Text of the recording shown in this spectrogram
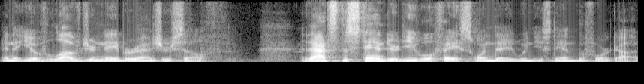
and that you have loved your neighbor as yourself. That's the standard you will face one day when you stand before God.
